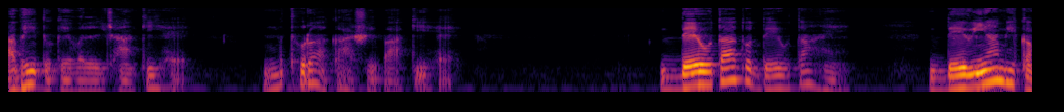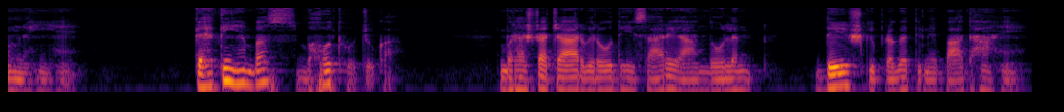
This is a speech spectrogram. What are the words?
अभी तो केवल झांकी है, मथुरा काशी बाकी है। देवता तो देवता हैं, देवियाँ भी कम नहीं हैं। कहती हैं, बस बहुत हो चुका। भ्रष्टाचार विरोधी सारे आंदोलन देश की प्रगति में बाधा हैं।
